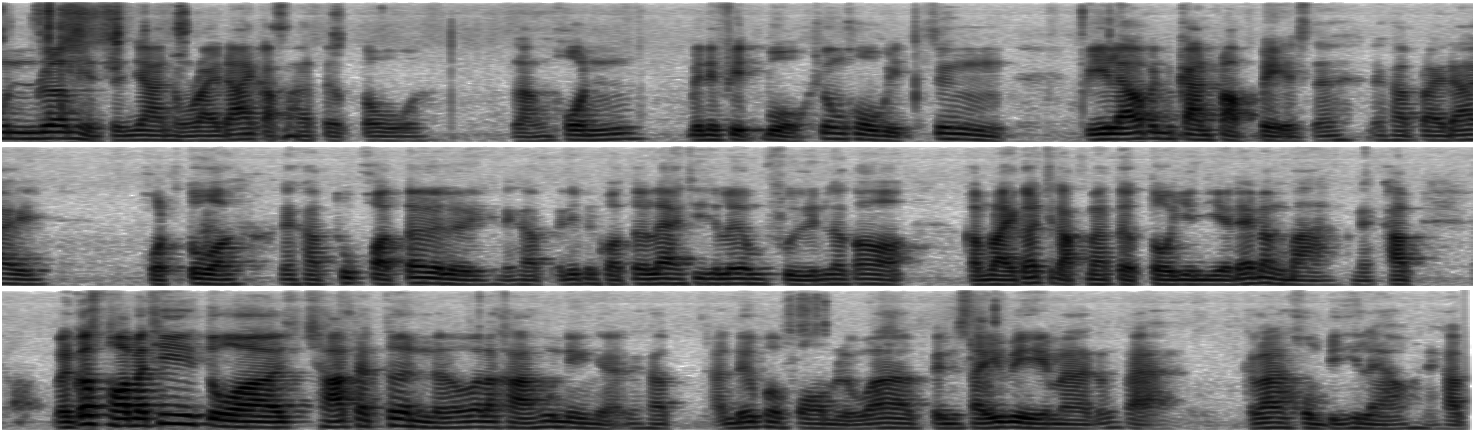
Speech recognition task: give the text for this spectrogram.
หุ้นเริ่มเห็นสัญญาณของรายได้กลับมาเติบโต หลังพ้นเบนฟิตบวกช่วงโควิด ซึ่งปีแล้วเป็นการปรับเบสนะนะครับรายได้หดตัวนะครับทุกควอเตอร์เลยนะครับอันนี้เป็นควอเตอร์แรกที่จะเริ่มฟื้น แล้วก็กำไรก็จะกลับมาเติบโตเย็นๆได้บางๆนะครับมันก็สะท้อนมาที่ตัวชาร์ตแพทเทิร์นนะว่าราคาหุ้นเองเนี่ยนะครับอันเดอร์เพอร์ฟอร์มหรือว่าเป็นไซด์เวย์มาตั้งแต่กรกฎาคมปีที่แล้วนะครับ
